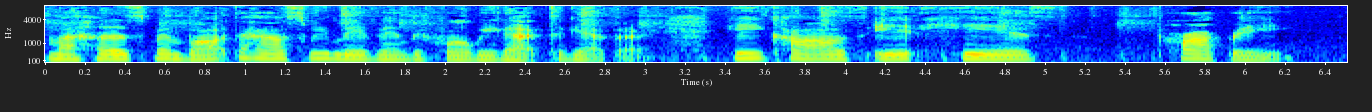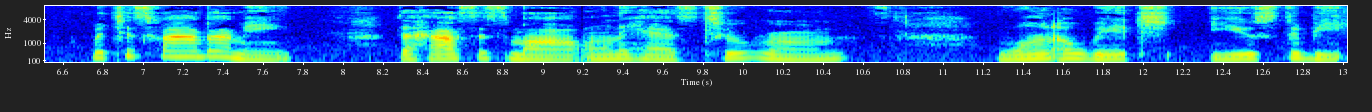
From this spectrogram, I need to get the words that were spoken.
My husband bought the house we live in before we got together. He calls it his property, which is fine by me. The house is small, only has two rooms, one of which used to be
